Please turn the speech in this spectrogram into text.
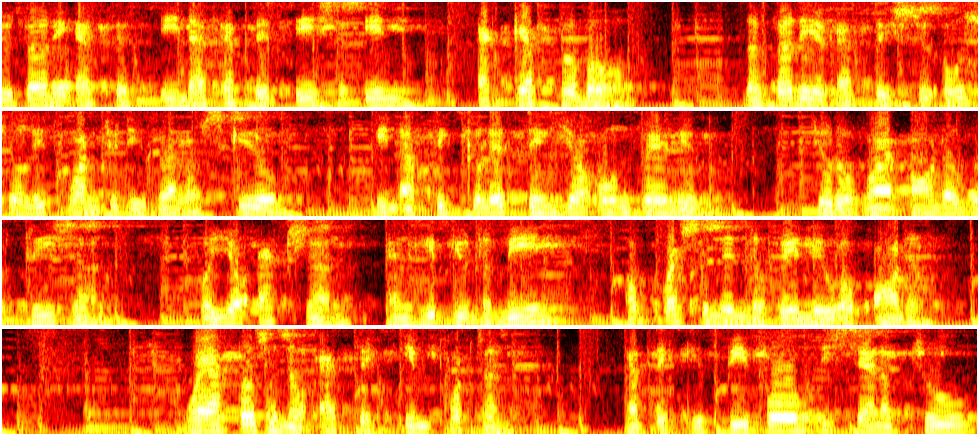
to study ethics is that ethics is inescapable. The study of ethics should also lead one to develop skill in articulating your own value, to provide order with reason for your action, and give you the means of questioning the value of order. Where personal ethics important, ethics give people the sense of truth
